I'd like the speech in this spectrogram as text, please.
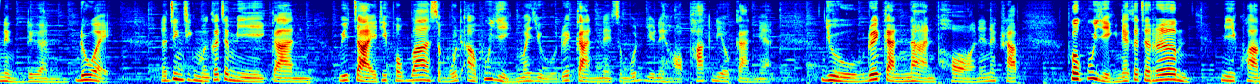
หนึ่งเดือนด้วย แล้วจริง ๆ มันก็จะมีการวิจัยที่พบว่าสมมติเอาผู้หญิงมาอยู่ด้วยกันในสมมติอยู่ในหอพักเดียวกันเนี่ย อยู่ด้วยกันนานพอเนี่ยนะครับ พวกผู้หญิงเนี่ยก็จะเริ่มมีความ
